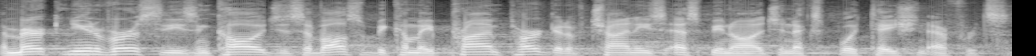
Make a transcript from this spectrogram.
American universities and colleges have also become a prime target of Chinese espionage and exploitation efforts.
